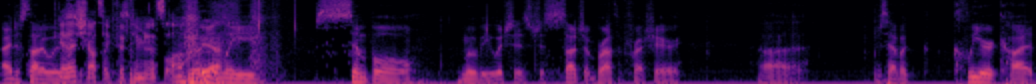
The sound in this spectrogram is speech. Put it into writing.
I just thought it was Yeah, that shot's like 15 minutes long. brilliantly simple movie, which is just such a breath of fresh air. Uh, just have a clear cut.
